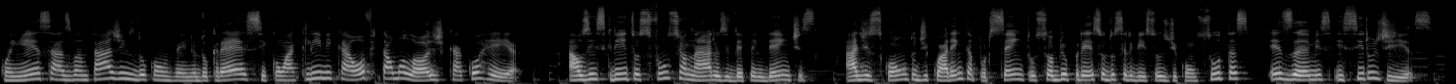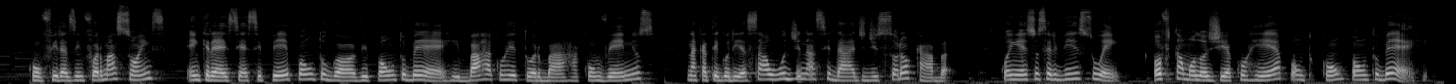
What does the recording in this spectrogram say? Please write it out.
Conheça as vantagens do convênio do Cresce com a Clínica Oftalmológica Correia. Aos inscritos, funcionários e dependentes, há desconto de 40% sobre o preço dos serviços de consultas, exames e cirurgias. Confira as informações em crescsp.gov.br barra corretor barra convênios na categoria Saúde na cidade de Sorocaba. Conheça o serviço em oftalmologiacorrea.com.br.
